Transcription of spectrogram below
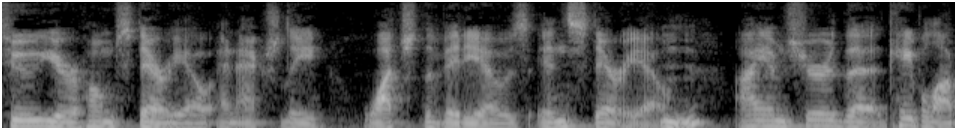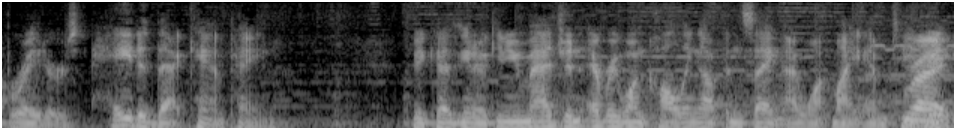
to your home stereo and actually watch the videos in stereo. Mm-hmm. I am sure the cable operators hated that campaign because you know, can you imagine everyone calling up and saying, "I want my MTV"? Right.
